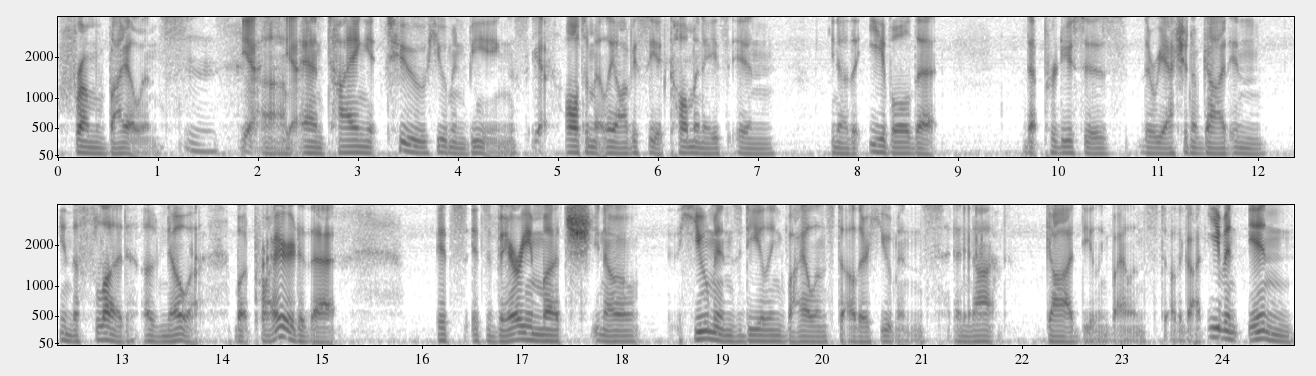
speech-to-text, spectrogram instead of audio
from violence mm. yes um, yes and tying it to human beings. Yep. Ultimately, obviously, it culminates in, you know, the evil that that produces the reaction of God in in the flood of Noah. But prior to that, it's it's very much you know humans dealing violence to other humans and Yeah. not God dealing violence to other God. Even in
